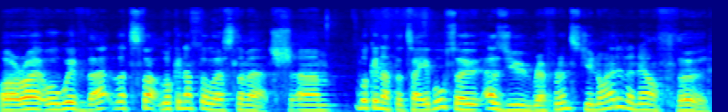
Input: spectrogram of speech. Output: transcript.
All right. Well, with that, let's start looking at the Leicester match. Um, looking at the table, so as you referenced, United are now third.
